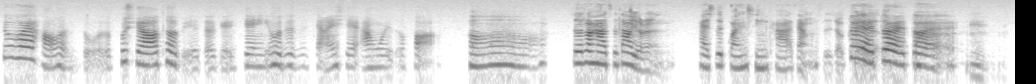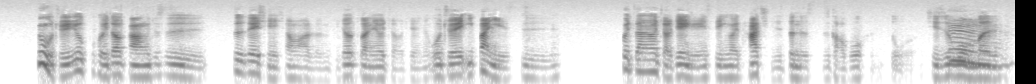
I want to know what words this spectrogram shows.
就会好很多的，不需要特别的给建议或者是讲一些安慰的话。哦，就让他知道有人还是关心他这样子就可以了。对对对，嗯嗯，因为我觉得又回到刚刚，就是这类型想法的人比较钻牛角尖。我觉得一半也是会钻牛角尖的原因，是因为他其实真的思考过很多。其实我们嗯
